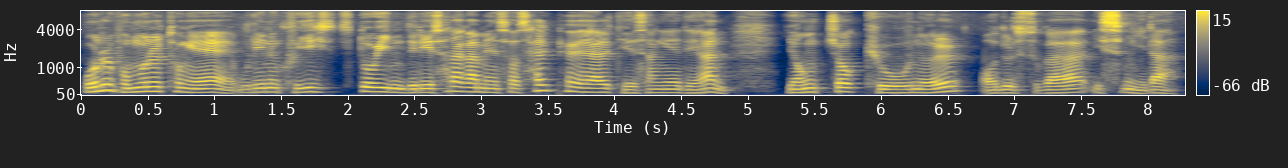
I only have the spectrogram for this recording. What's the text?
오늘 본문을 통해 우리는 그리스도인들이 살아가면서 살펴야 할 대상에 대한 영적 교훈을 얻을 수가 있습니다.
